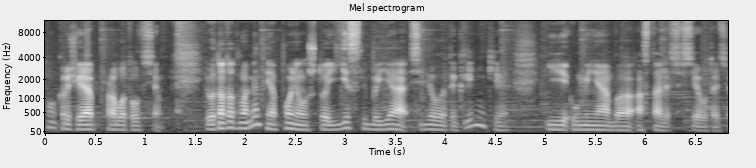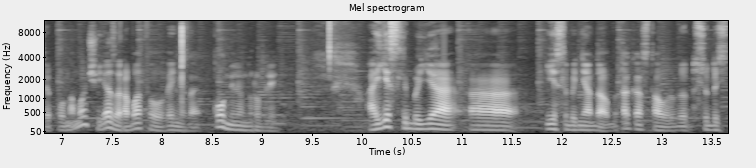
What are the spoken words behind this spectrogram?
Ну, короче, я работал всем. И вот на тот момент я понял, что если бы я сидел в этой клинике, и у меня бы остались все вот эти полномочия, я зарабатывал, я не знаю, полмиллиона рублей. А если бы я, э, если бы не отдал бы, так и осталось бы всё до, с-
